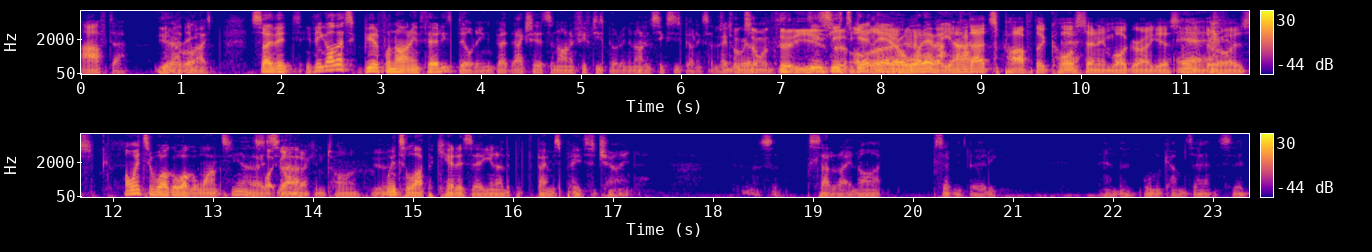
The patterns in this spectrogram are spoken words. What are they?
after. You Yeah, know, right. most, so that you think, oh, that's a beautiful 1930s building, but actually it's a 1950s building, a 1960s building. So Just people took really- someone 30 years to to- get there or whatever. You know, That's part of the course down in Wagga, I guess. I Yeah. mean, they're always I went to Wagga Wagga once. You know, it's those, like going uh, back in time. Went to La Porchetta's there, you know, the famous pizza chain. It was a Saturday night, seven thirty, and the woman comes out and said,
